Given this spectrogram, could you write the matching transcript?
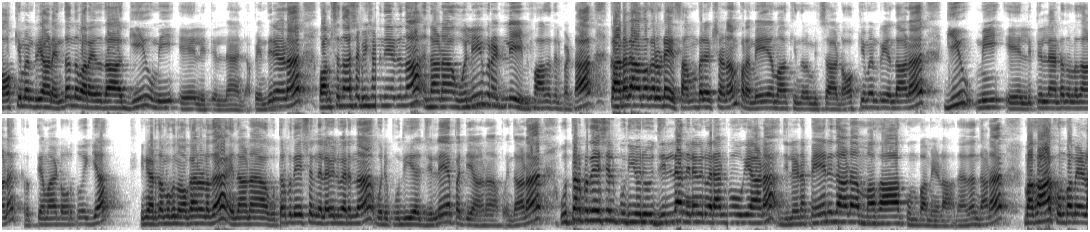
ഡോക്യുമെന്ററിയാണ് എന്തെന്ന് പറയുന്നത്? Give me a little land അപ്പൊ എന്തിനാണ് വംശനാശ ഭീഷണി നേരിടുന്ന? എന്താണ്? ഒലിവ് റെഡ്ലി വിഭാഗത്തിൽപ്പെട്ട കടലാമകളുടെ സംരക്ഷണം പ്രമേയമാക്കി നിർമ്മിച്ച ഡോക്യുമെന്ററി എന്താണ്? Give me a little land എന്നുള്ളതാണ് കൃത്യമായിട്ട് ഓർത്തു വയ്ക്കുക. ഇനി അടുത്ത് നമുക്ക് നോക്കാനുള്ളത് എന്താണ് ഉത്തർപ്രദേശിൽ നിലവിൽ വരുന്ന ഒരു പുതിയ ജില്ലയെ പറ്റിയാണ്. അപ്പോൾ എന്താണ് ഉത്തർപ്രദേശിൽ പുതിയൊരു ജില്ല നിലവിൽ വരാൻ പോവുകയാണ്. ജില്ലയുടെ പേര് ഇതാണ് മഹാകുംഭമേള. അതായത് എന്താണ് മഹാകുംഭമേള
